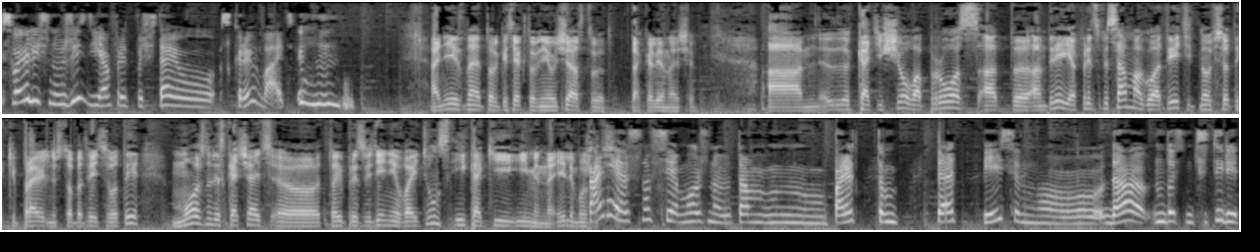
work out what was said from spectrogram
Свою личную жизнь я предпочитаю скрывать. О ней знают только те, кто в ней участвует, так или иначе. А, Кать, еще вопрос от э, Андрея. Я, в принципе, сам могу ответить, но все-таки правильно, чтобы ответить вот ты. Можно ли скачать э, твои произведения в iTunes и какие именно? Или можно Конечно, все, все можно. Там порядка там, пять песен, да, ну, то есть четыре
